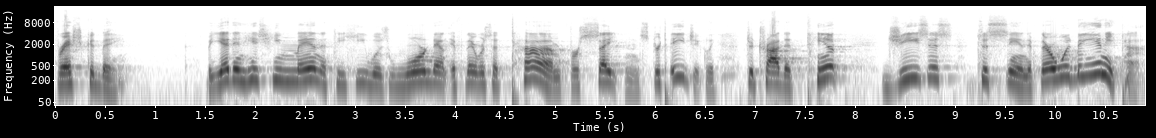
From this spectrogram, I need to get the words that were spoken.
fresh could be. But yet, in his humanity, he was worn down. If there was a time for Satan strategically to try to tempt Jesus to sin, if there would be any time,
